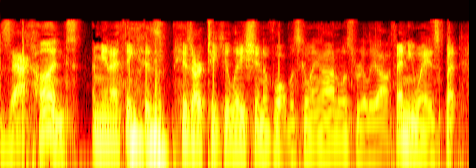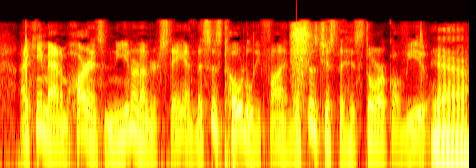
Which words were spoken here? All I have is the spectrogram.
Zach Hunt. I mean, I think his his articulation of what was going on was really off, anyways. But I came at him hard and said, "You don't understand. This is totally fine. This is just the historical view." Yeah,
